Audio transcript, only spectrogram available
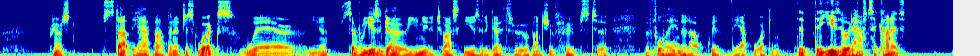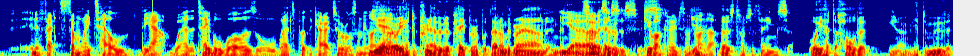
pretty much start the app up and it just works. Where you know several years ago you needed to ask the user to go through a bunch of hoops to before they ended up with the app working. The, the user would have to kind of in effect, some way tell the app where the table was or where to put the character or something like yeah, that. Yeah, or you had to print out a bit of paper and put that on the ground, and, and yeah, in some oh, cases, sort of QR code, something yeah, like that. Those types of things, or you had to hold it. You know, you had to move it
